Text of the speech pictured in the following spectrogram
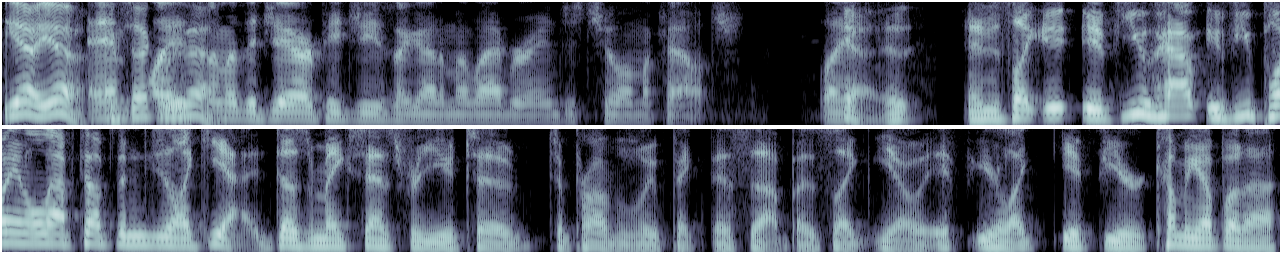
yeah, yeah, and exactly play that. some of the JRPGs I got in my library and just chill on my couch. Like, yeah, it- and it's like if you have if you play on a laptop, then you're like, yeah, it doesn't make sense for you to to probably pick this up. But it's like you know, if you're like if you're coming up on a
